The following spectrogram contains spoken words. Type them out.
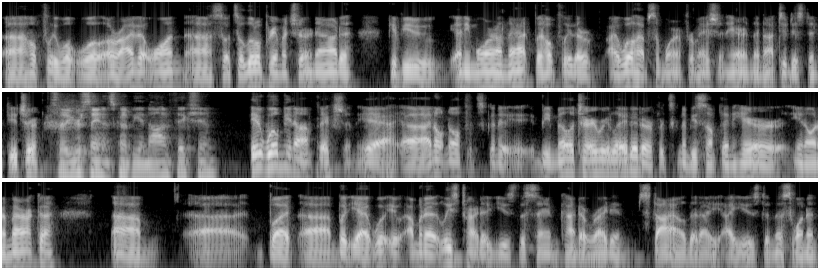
Uh, hopefully we'll, we'll arrive at one. Uh, so it's a little premature now to give you any more on that, but hopefully there, I will have some more information here in the not too distant future. So you're saying it's going to be a nonfiction? It will be nonfiction. Yeah. Uh, I don't know if it's going to be military related or if it's going to be something here, you know, in America. Um, uh, but, uh, but yeah, I'm going to at least try to use the same kind of writing style that I, I used in this one and,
